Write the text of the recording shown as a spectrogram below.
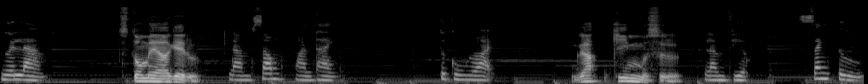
người làm, 勤め上げる làm xong, hoàn thành. Từ cùng loại, が勤務する làm việc, danh từ,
